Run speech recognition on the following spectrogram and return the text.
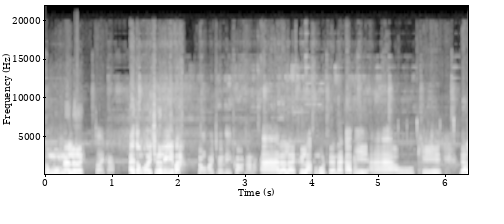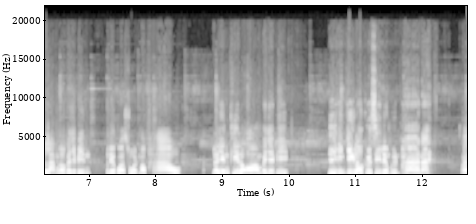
ตรงมุมนั่นเลย ใช่ครับไอ้ต้องหอยเชอรี่ป่ะต้องหอยเชอรี่เกาะนั่นแหละครับ อ่านั่นแหละคือหลักหมุดนะครับพี่อ่าโอเค ด้านหลังเราก็จะเป็นเขาเรียกว่าสวนมะพร้าว แล้วยังที่เราอ้อมไปใช่ไหมพี่ ที่จริงๆ เราคือสี่เหลี่ยมผืนผ้านะแต่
